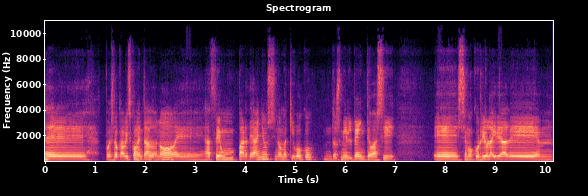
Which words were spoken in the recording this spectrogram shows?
eh, pues lo que habéis comentado, ¿no? Eh, hace un par de años, si no me equivoco, en 2020 o así, se me ocurrió la idea de,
